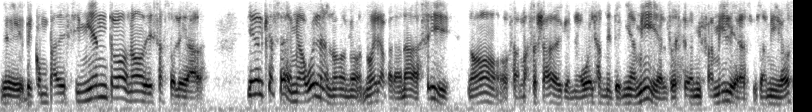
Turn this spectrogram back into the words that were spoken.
de, de, compadecimiento, ¿no? De esa soledad. Y en el caso de mi abuela no, no, no era para nada así, ¿no? O sea, más allá de que mi abuela me tenía a mí al resto de mi familia, a sus amigos,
